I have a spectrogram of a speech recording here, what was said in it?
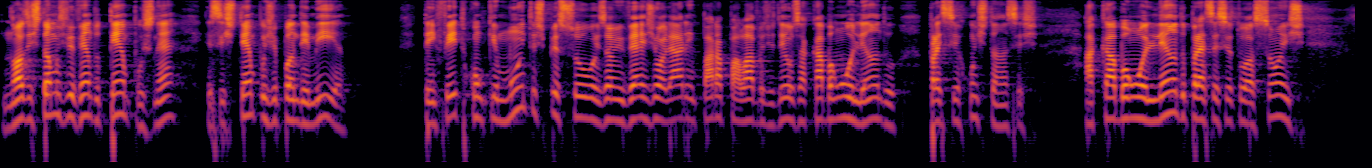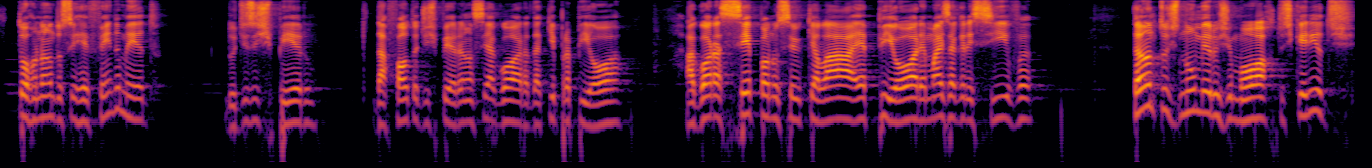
Nós estamos vivendo tempos, né? Esses tempos de pandemia, tem feito com que muitas pessoas, ao invés de olharem para a palavra de Deus, acabam olhando para as circunstâncias, acabam olhando para essas situações, tornando-se refém do medo, do desespero, da falta de esperança, e agora, daqui para pior. Agora a cepa não sei o que lá é pior, é mais agressiva. Tantos números de mortos, queridos.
